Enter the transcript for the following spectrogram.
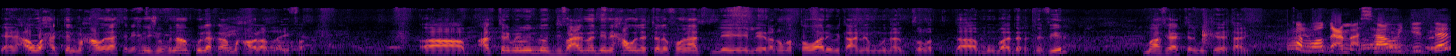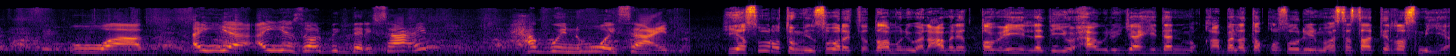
يعني أو حتى المحاولات اللي إحنا شفناها كلها كانت محاولات ضعيفة. أكثر من إنه الدفاع المدني حول التليفونات ل- لرقم الطوارئ بتاع منظمه آه، مبادرة نفير ما في أكثر من كده ثاني الوضع مأساوي جدا واي أي زول بيقدر يساعد حقه إنه هو يساعد. هي صورة من صور التضامن والعمل الطوعي الذي يحاول جاهدا مقابلة قصور المؤسسات الرسمية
